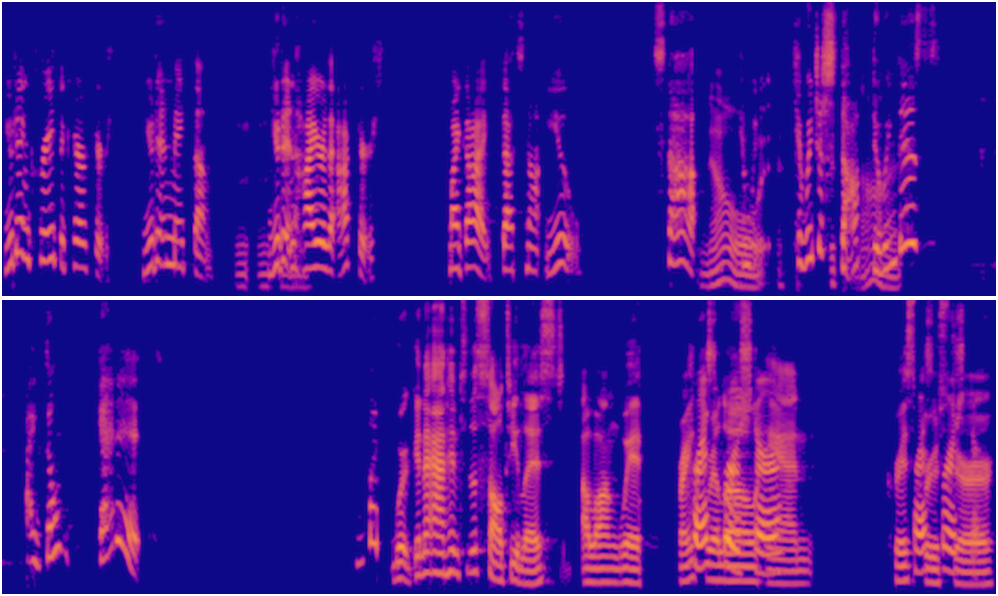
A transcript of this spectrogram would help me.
You didn't create the characters. You didn't make them. You didn't hire the actors. My guy, that's not you. Stop. Can we No, can we just stop doing this? I don't get it. What We're gonna add him to the salty list along with Frank Chris Grillo Brewster. and Chris Chris Brewster. Brewster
